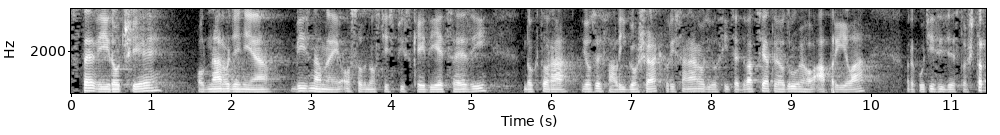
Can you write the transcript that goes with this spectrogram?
z té výročie od narodenia významnej osobnosti spiskej diecézy, doktora Jozefa Ligoša, ktorý sa narodil síce 22. apríla roku 1914,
